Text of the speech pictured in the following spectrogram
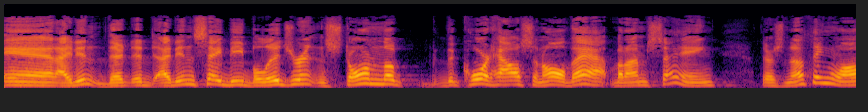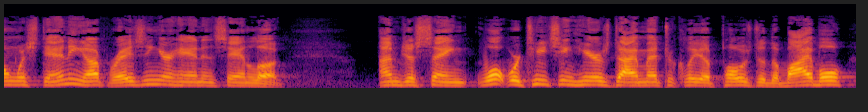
And I didn't, I didn't say be belligerent and storm the, the courthouse and all that, but I'm saying there's nothing wrong with standing up, raising your hand, and saying, Look, I'm just saying what we're teaching here is diametrically opposed to the Bible.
